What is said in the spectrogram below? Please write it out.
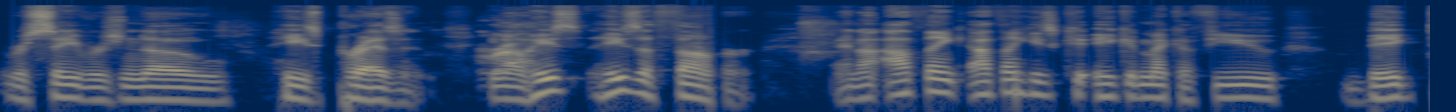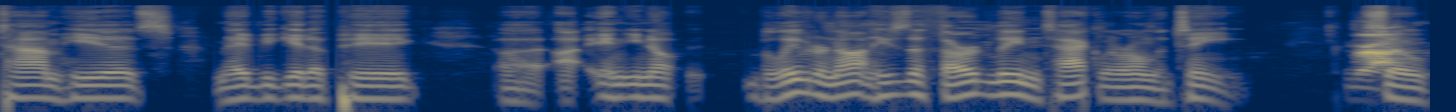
receivers know he's present. You know, he's he's a thumper, and I, I, think I think he's he could make a few big time hits, maybe get a pick. Uh, and you know, believe it or not, he's the third leading tackler on the team. Right. So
